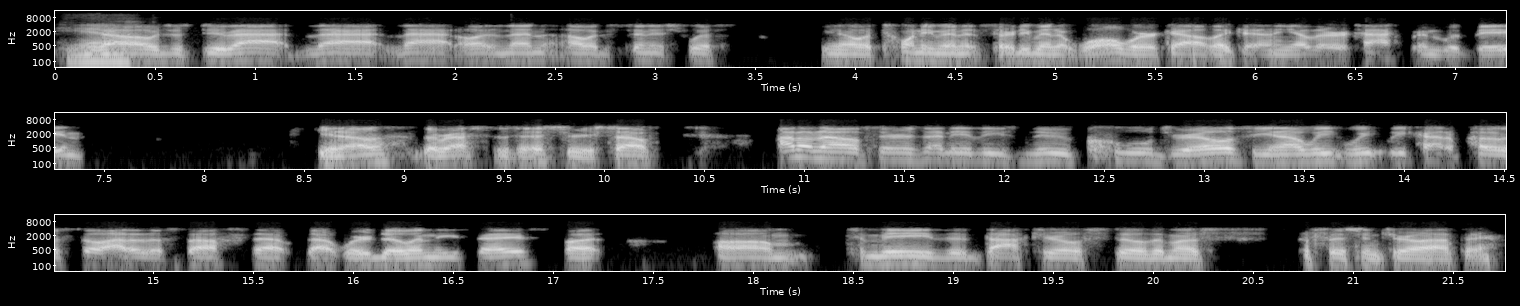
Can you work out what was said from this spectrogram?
Yeah. You know, I would just do that, that, that, and then I would finish with, you know, a twenty minute, thirty minute wall workout like any other attackman would be, and you know, the rest is history. So. I don't know if there's any of these new cool drills. You know, we, we, we kind of post a lot of the stuff that, that we're doing these days, but um, to me, the doc drill is still the most efficient drill out there.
